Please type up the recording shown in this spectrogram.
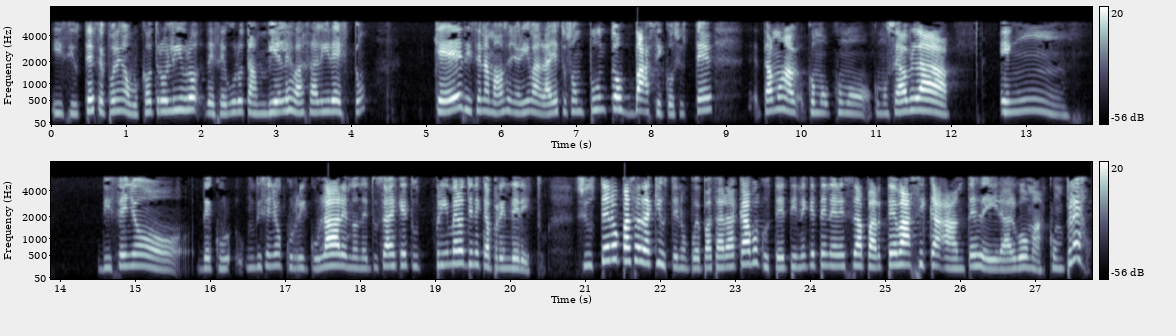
y si ustedes se ponen a buscar otro libro, de seguro también les va a salir esto, que dice el amado señor Himalaya, estos son puntos básicos. Si usted, estamos como, como, como se habla en diseño de un diseño curricular en donde tú sabes que tú primero tienes que aprender esto. Si usted no pasa de aquí, usted no puede pasar acá porque usted tiene que tener esa parte básica antes de ir a algo más complejo.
